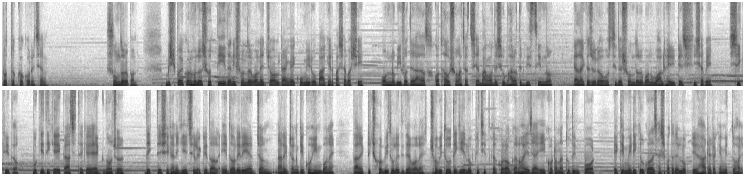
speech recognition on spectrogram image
প্রত্যক্ষ করেছেন। সুন্দরবন। বিস্ময়কর হলেও সত্যি ইদানি সুন্দরবনের জল, ডাঙ্গায় কুমির ও বাঘের পাশাপাশি অন্য বিপদের কথাও শোনা যাচ্ছে। বাংলাদেশ ও ভারতের বিস্তীর্ণ এলাকা জুড়ে অবস্থিত সুন্দরবন ওয়ার্ল্ড হেরিটেজ হিসাবে স্বীকৃত। প্রকৃতিকে কাছ থেকে এক নজর দেখতে সেখানে গিয়েছিল একটি দল। এই দলেরই একজন আরেকজনকে গহীন বনে তার একটি ছবি তুলে দিতে বলে। ছবি তুলতে গিয়ে লোকটি চিৎকার করে অজ্ঞান হয়ে যায়। এই ঘটনা দুদিন পর একটি মেডিকেল কলেজ হাসপাতালে লোকটির হার্ট অ্যাটাকে মৃত্যু হয়।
